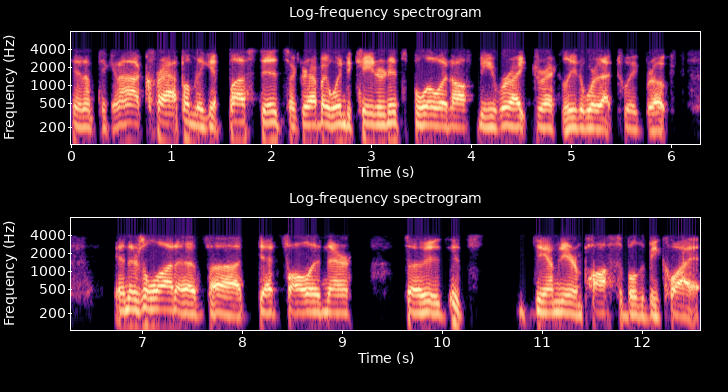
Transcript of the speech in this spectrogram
And I'm thinking, ah, crap, I'm going to get busted. So I grab my windicator and it's blowing off me right directly to where that twig broke. And there's a lot of uh, deadfall in there. So it, it's damn near impossible to be quiet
